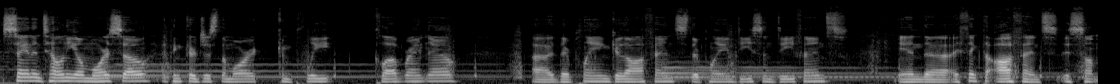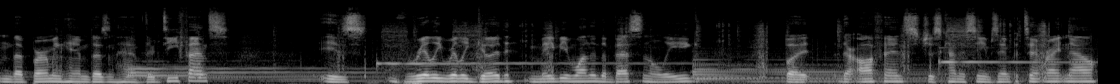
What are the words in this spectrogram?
San Antonio more so. I think they're just the more complete club right now. Uh, they're playing good offense. They're playing decent defense, and uh, I think the offense is something that Birmingham doesn't have. Their defense is really, really good. Maybe one of the best in the league, but their offense just kind of seems impotent right now,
